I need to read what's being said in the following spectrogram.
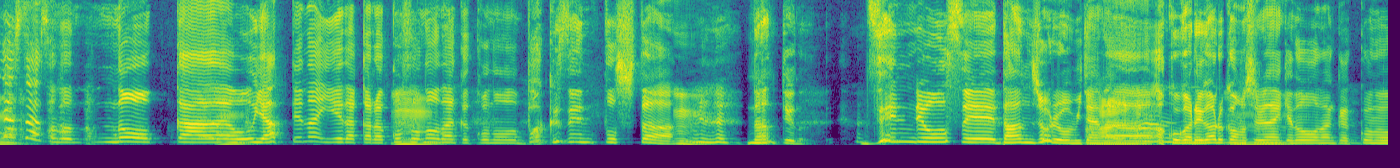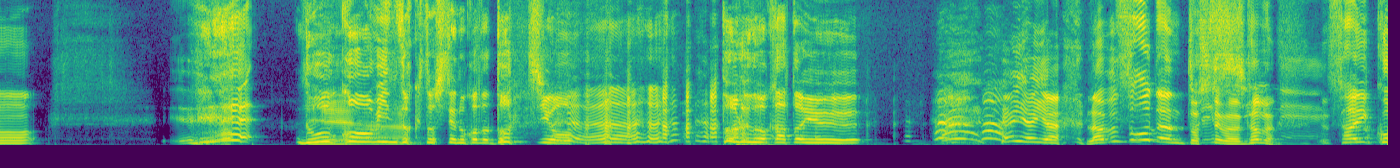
がさ、その農家をやってない家だからこその、うん。なんかこの漠然とした、うん。なんていうの、全寮制男女寮みたいなはい。憧れがあるかもしれないけど、なんかこの、えー農耕民族としてのこのどっちを取るのかという。いやいやラブ相談としては多分最高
